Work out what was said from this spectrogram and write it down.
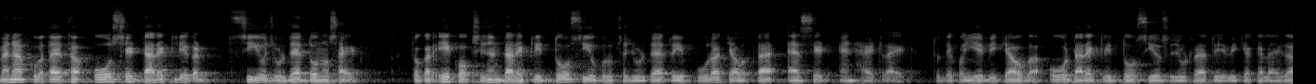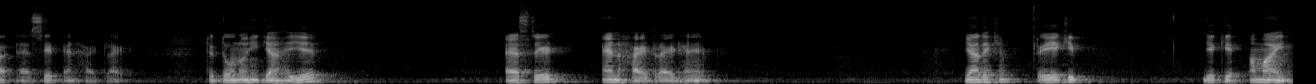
मैंने आपको बताया था ओ से डायरेक्टली अगर सी ओ जुड़ जाए दोनों साइड तो अगर एक ऑक्सीजन डायरेक्टली दो सीओ ग्रुप से जुड़ जाए तो ये पूरा क्या होता है? एसिड एंड हाइड्राइड तो देखो, ये भी क्या होगा? ओ डायरेक्टली दो सीओ से जुड़ रहा है तो ये भी क्या कहलाएगा? एसिड एंड हाइड्राइड तो दोनों ही क्या है ये? एसिड एंड हाइड्राइड हैं। यहाँ देखें तो एक ही, देखिए अमाइन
